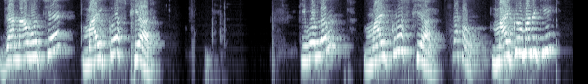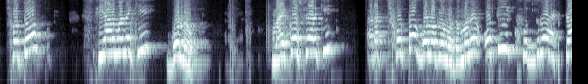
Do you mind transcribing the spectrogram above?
যার নাম হচ্ছে মাইক্রোস্ফিয়ার। কি বললাম? মাইক্রোস্ফিয়ার। দেখো, মাইক্রো মানে কি? ছোট স্ফিয়ার মানে কি? গোলক। মাইক্রোস্ফিয়ার কি? একটা ছোট গোলকের মতো। মানে অতি ক্ষুদ্র একটা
